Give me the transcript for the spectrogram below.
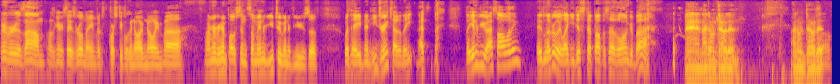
remember Azam. I was going to say his real name, but of course, people who know him know him. Uh, I remember him posting some inter- YouTube interviews of with Hayden, and he drinks out of the. That's the interview I saw with him. It literally like he just stepped off and said the long goodbye. Man, I don't doubt it. I don't doubt it. So,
